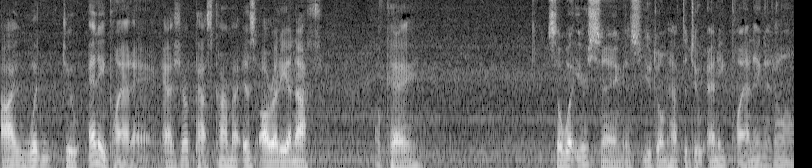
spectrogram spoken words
I wouldn't do any planning, as your past karma is already enough. Okay. So, what you're saying is you don't have to do any planning at all?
